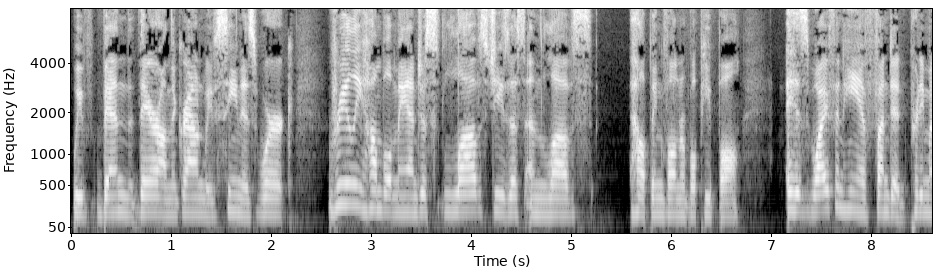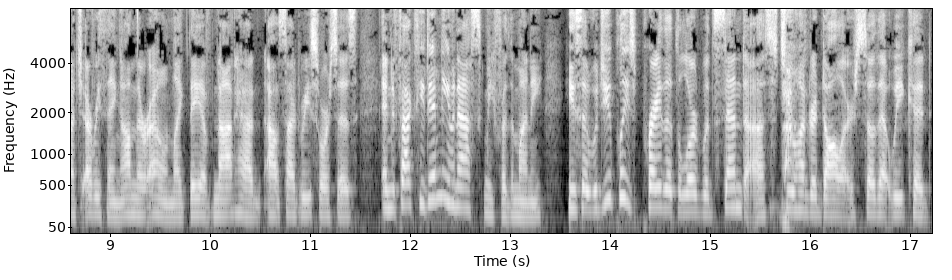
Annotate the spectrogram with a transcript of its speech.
We've been there on the ground. We've seen his work. Really humble man, just loves Jesus and loves helping vulnerable people. His wife and he have funded pretty much everything on their own. Like they have not had outside resources. And in fact, he didn't even ask me for the money. He said, Would you please pray that the Lord would send us $200 so that we could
